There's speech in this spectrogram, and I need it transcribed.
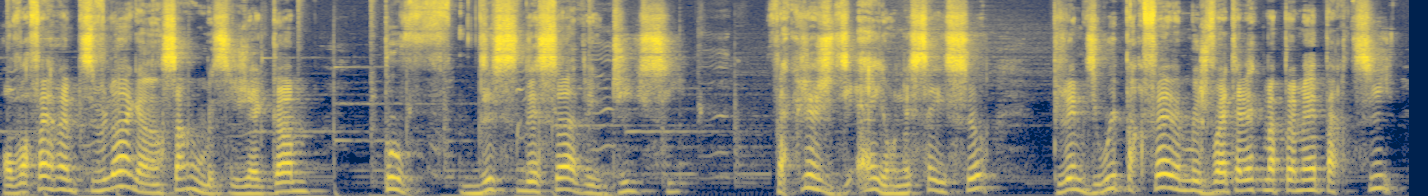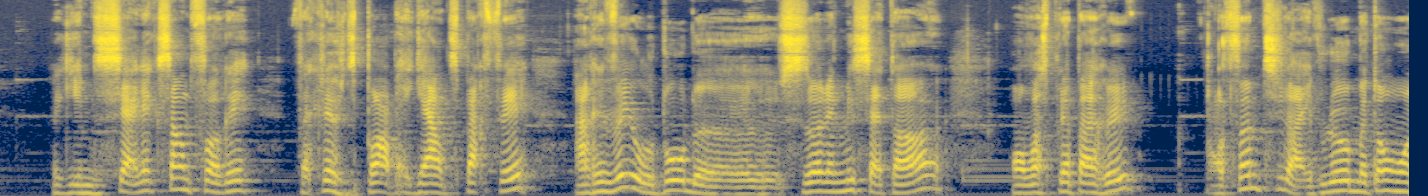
On va faire un petit vlog ensemble. Si j'ai comme pouf décidé ça avec JC. Fait que là je dis hey on essaye ça. Puis là il me dit oui parfait, mais je vais être avec ma première partie. Fait qu'il me dit c'est Alexandre Forêt. Fait que là, je dis pas, ben garde, c'est parfait. Arrivé autour de 6h30, 7h, on va se préparer. On fait un petit live, là, mettons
